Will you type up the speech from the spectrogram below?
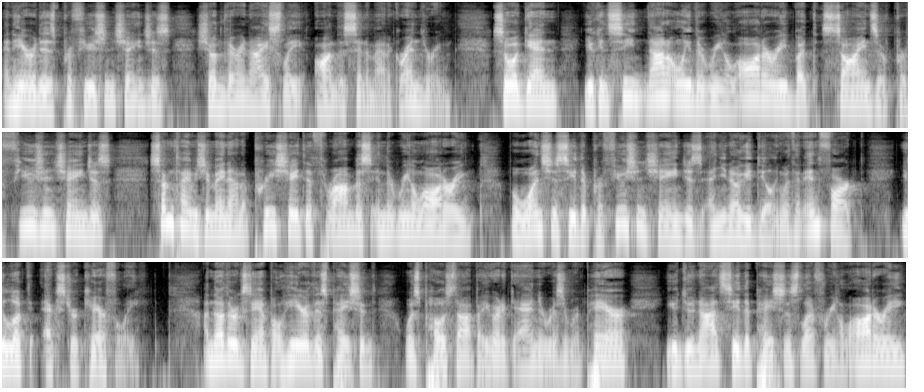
And here it is, perfusion changes shown very nicely on the cinematic rendering. So again, you can see not only the renal artery, but signs of perfusion changes. Sometimes you may not appreciate the thrombus in the renal artery, but once you see the perfusion changes and you know you're dealing with an infarct, you look extra carefully. Another example here, this patient was post-op aortic aneurysm repair. You do not see the patient's left renal artery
